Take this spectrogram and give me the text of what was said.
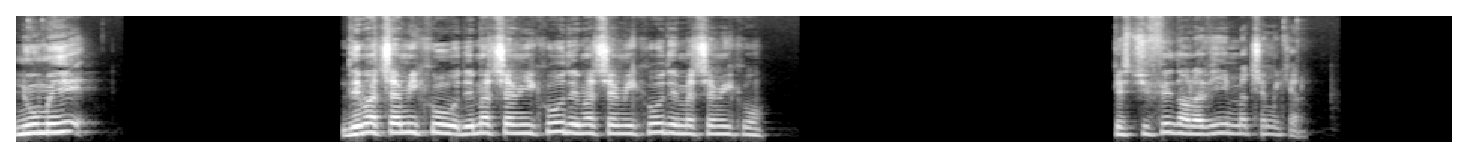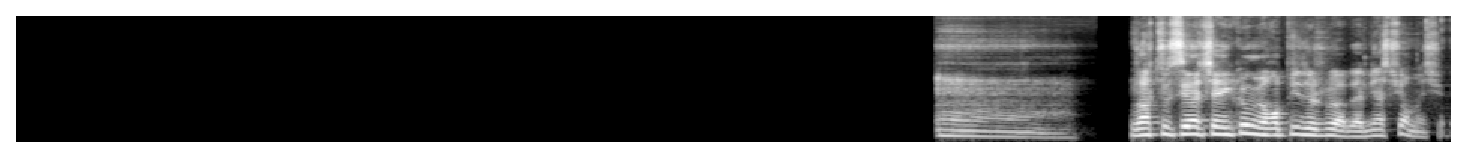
Nous met des matchs amicaux, des matchs amicaux, des matchs amicaux, des matchs amicaux. Qu'est-ce que tu fais dans la vie Match amical? Voir tous ces matchs amicaux me remplit de joie. Bah, bien sûr, monsieur.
